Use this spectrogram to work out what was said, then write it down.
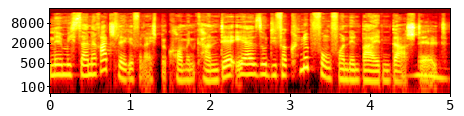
nämlich seine Ratschläge vielleicht bekommen kann, der eher so die Verknüpfung von den beiden darstellt,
